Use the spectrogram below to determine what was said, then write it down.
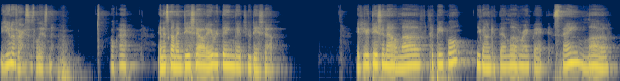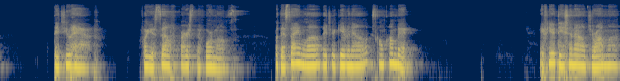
the universe is listening. Okay? And it's going to dish out everything that you dish out. If you're dishing out love to people, you're going to get that love right back. That same love that you have for yourself first and foremost. But that same love that you're giving out is going to come back. If you're dishing out drama,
